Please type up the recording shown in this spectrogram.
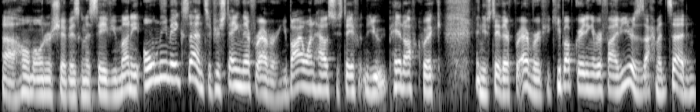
uh, home ownership is going to save you money only makes sense if you're staying there forever. You buy one house, you stay, you pay it off quick, and you stay there forever. If you keep upgrading every five years, as Ahmed said,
